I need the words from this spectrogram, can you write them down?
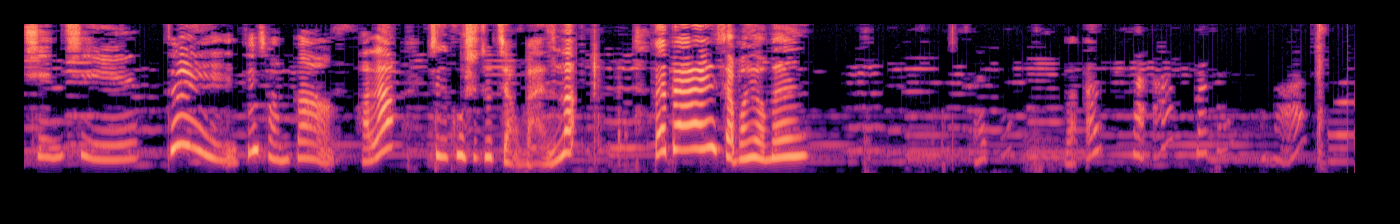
蜻蜓。对，非常棒。好啦，这个故事就讲完了，拜拜，小朋友们。晚安，晚安，晚安，晚安，晚安。you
